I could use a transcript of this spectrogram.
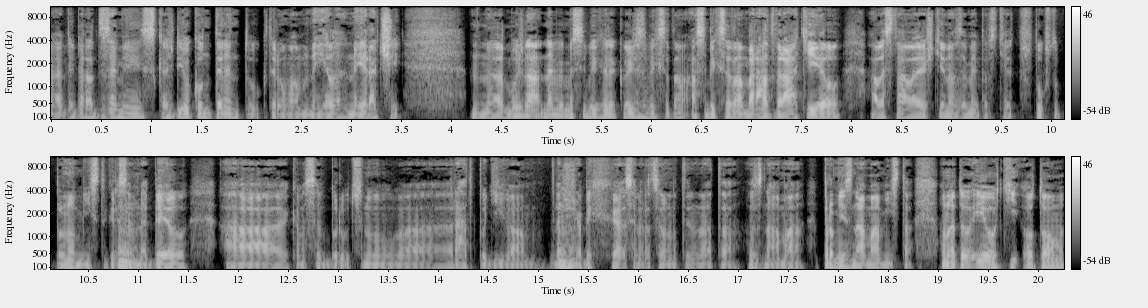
eh, vybrat zemi z každého kontinentu, kterou mám nej, nejradši. Možná nevím, jestli bych řekl, že bych se tam, asi bych se tam rád vrátil, ale stále ještě na zemi prostě spoustu plno míst, kde hmm. jsem nebyl a kam se v budoucnu eh, rád podívám, než hmm. abych se vracel na, ty, na ta známá, pro mě známá místa. Ono je to i o, tí, o tom,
